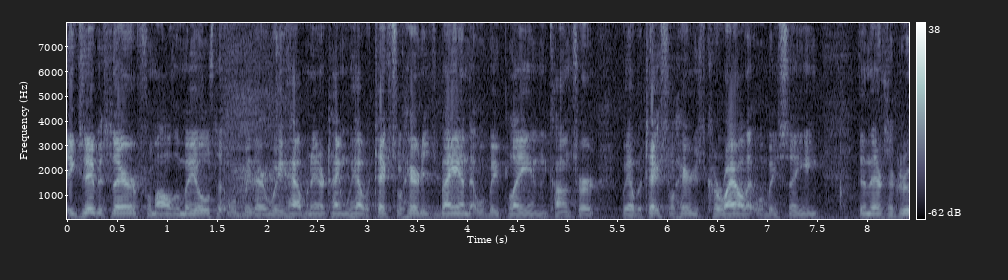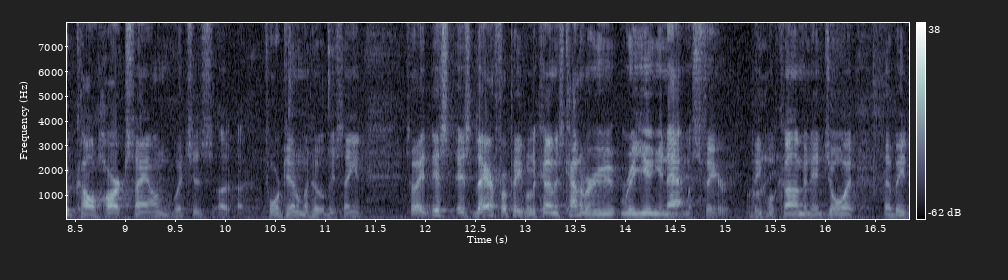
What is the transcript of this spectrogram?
exhibits there from all the mills that will be there. We have an entertainment, we have a textile heritage band that will be playing in concert. We have a textile heritage chorale that will be singing. Then there's a group called Heart Sound, which is uh, uh, four gentlemen who will be singing. So it just, it's there for people to come. It's kind of a re- reunion atmosphere. People come and enjoy. There'll be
